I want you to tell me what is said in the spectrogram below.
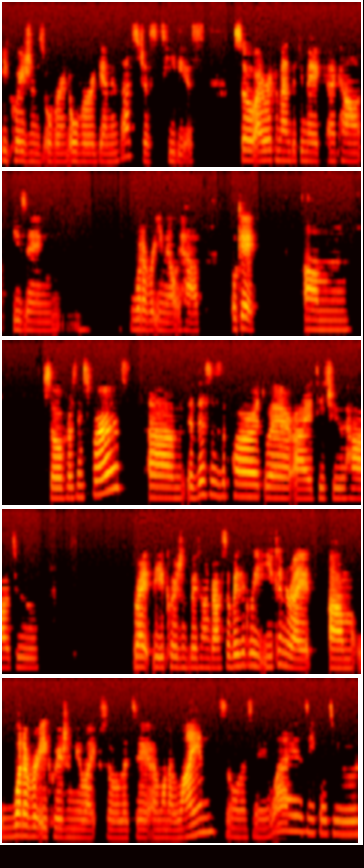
equations over and over again, and that's just tedious. So I recommend that you make an account using whatever email you have. Okay, um, so first things first, um, this is the part where I teach you how to write the equations based on graphs. So basically, you can write um, whatever equation you like. So let's say I want a line. So let's say y is equal to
